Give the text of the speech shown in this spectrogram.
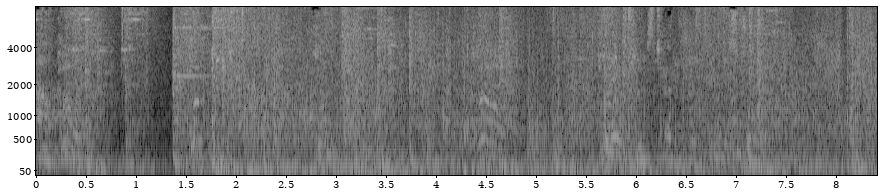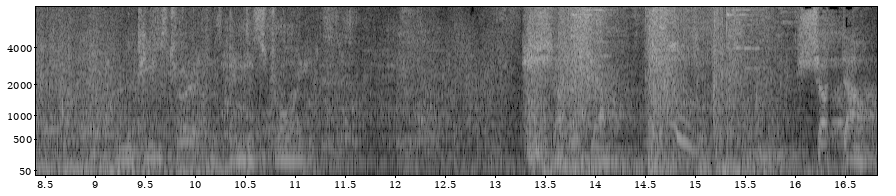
down. Red Team's turret has been destroyed. Blue Team's turret has been destroyed. Shut down. Shut down.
